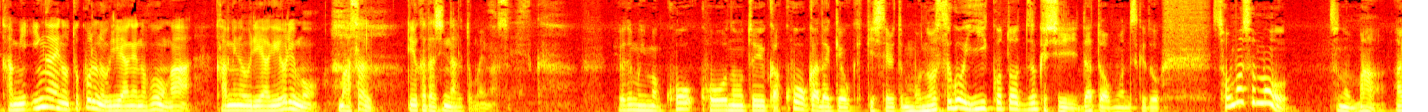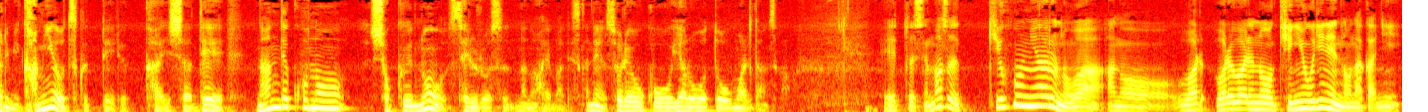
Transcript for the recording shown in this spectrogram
紙以外のところの売り上げの方が紙の売り上げよりも勝るっていう形になると思います。いやでも今効能というか効果だけお聞きしてるとものすごいいいこと尽くしだとは思うんですけどそもそもそのまあある意味紙を作っている会社でなんでこの食のセルロースナノファイバーですかね？それをこうやろうと思われたんですか？えっとですねまず基本にあるのはあのわ我々の企業理念の中に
